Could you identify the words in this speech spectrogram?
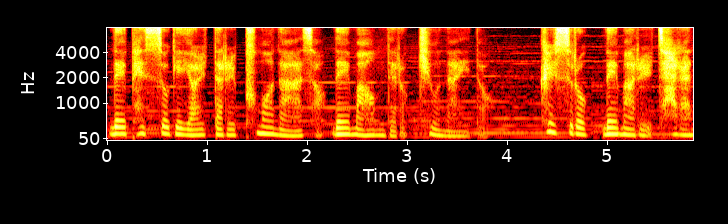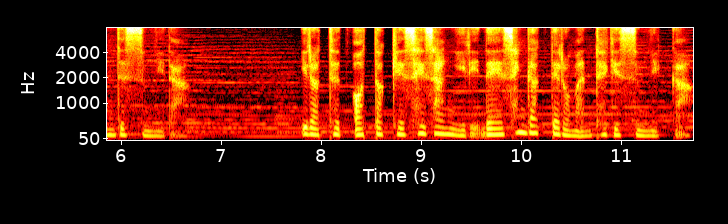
내 뱃속에 열 달을 품어 낳아서 내 마음대로 키운 아이도 클수록 내 말을 잘 안 듣습니다. 이렇듯 어떻게 세상 일이 내 생각대로만 되겠습니까?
